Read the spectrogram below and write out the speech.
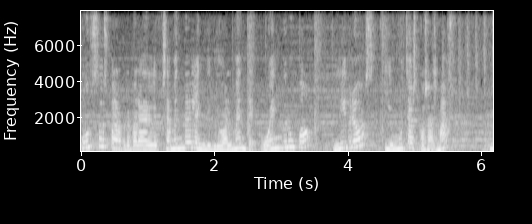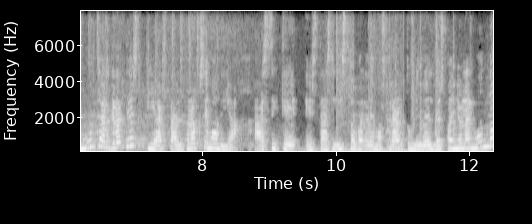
cursos para preparar el examen DELE individualmente o en grupo, libros y muchas cosas más. Muchas gracias y hasta el próximo día. Así que, ¿estás listo para demostrar tu nivel de español al mundo?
